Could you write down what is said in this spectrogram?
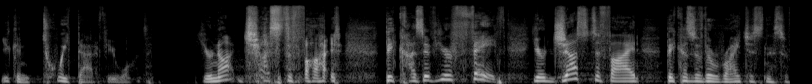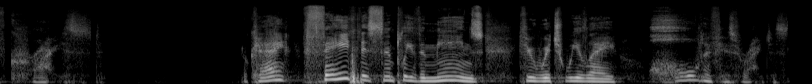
You can tweet that if you want. You're not justified because of your faith. You're justified because of the righteousness of Christ. Okay? Faith is simply the means through which we lay hold of his righteousness.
